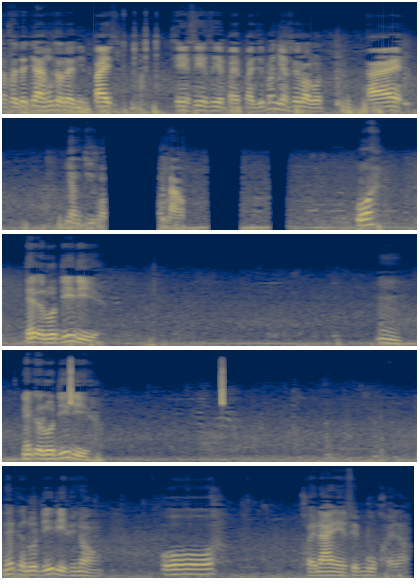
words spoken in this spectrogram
คอยคอยได้ยายมุเจ้าได้นี่ไปเซ่เซ่เซ่ไปไปจะมาเหยียบใส่รอรถไปอย่างที่หัวเรา โอ้ยเน็ตกับรถดีดี อืมเน็ตกับรถดีดีเน็ตกับรถดีดีพี่น้อง โอ้ข่อยนายเน็ตเฟซบุ๊กข่อยแล้ว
